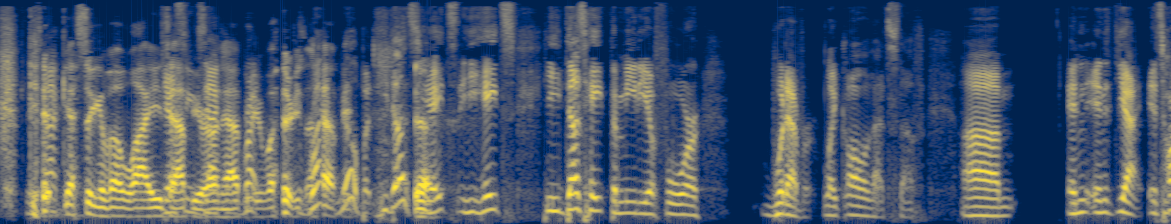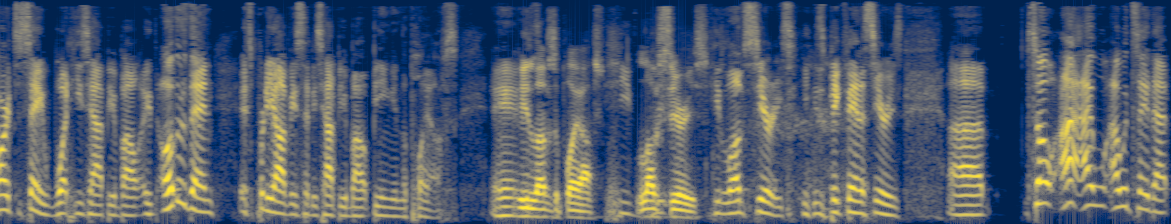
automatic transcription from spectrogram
Exactly. Guessing about why he's Guessing happy or exactly, unhappy, right. or whether he's right. unhappy. No, but he does. Yeah. He hates. He hates. He does hate the media for whatever, like all of that stuff. Um, and and yeah, it's hard to say what he's happy about. Other than it's pretty obvious that he's happy about being in the playoffs. And he loves the playoffs. He- loves series. he loves series. He's a big fan of series. Uh, so I, I, I would say that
